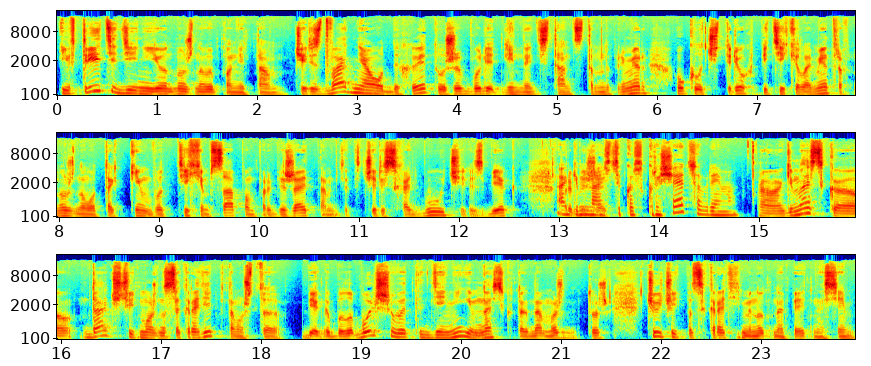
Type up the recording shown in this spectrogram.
И в третий день ее нужно выполнить там через два дня отдыха, это уже более длинная дистанция. Там, например, около 4-5 километров нужно вот таким вот тихим сапом пробежать, там где-то через ходьбу, через бег. А пробежать. гимнастика сокращается время? А, гимнастика, да, чуть-чуть можно сократить, потому что бега было больше в этот день, и гимнастику тогда можно тоже чуть-чуть подсократить, минут на 5, на 7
